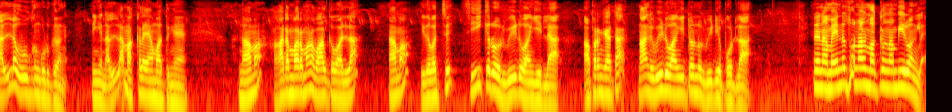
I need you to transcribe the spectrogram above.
நல்ல ஊக்கம் கொடுக்குறாங்க. நீங்கள் நல்லா மக்களை ஏமாற்றுங்க நாம் ஆடம்பரமான வாழ்க்கை வாழலாம் நாம் இதை வச்சு சீக்கிரம் ஒரு வீடு வாங்கிடலாம் அப்புறம் கேட்டால் நாங்கள் வீடு வாங்கிட்டோன்னு ஒரு வீடியோ போடலாம் இல்லை நம்ம என்ன சொன்னாலும் மக்கள் நம்பிடுவாங்களே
